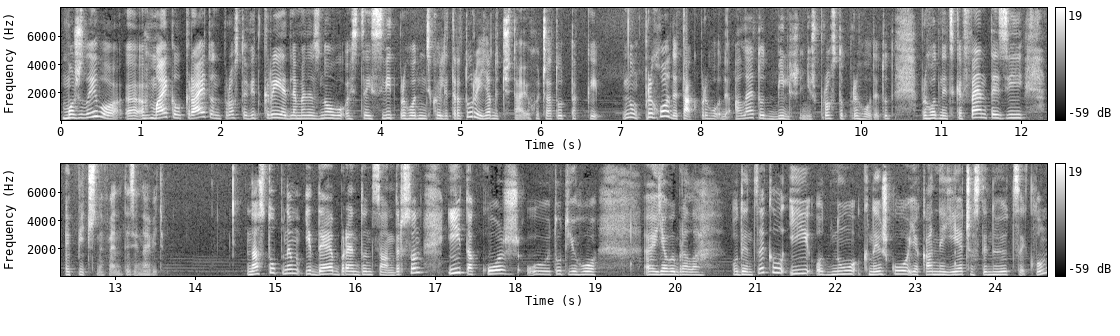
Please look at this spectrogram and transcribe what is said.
можливо, е, Майкл Крайтон просто відкриє для мене знову ось цей світ пригодницької літератури. і Я дочитаю, хоча тут такий. Ну, пригоди, так, пригоди, але тут більше, ніж просто пригоди. Тут пригодницьке фентезі, епічне фентезі навіть. Наступним іде Брендон Сандерсон, і також тут його е, я вибрала один цикл і одну книжку, яка не є частиною циклу.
